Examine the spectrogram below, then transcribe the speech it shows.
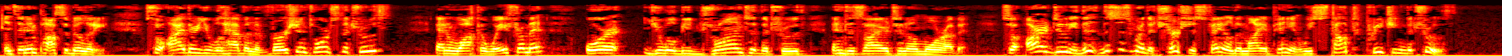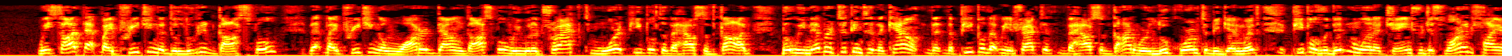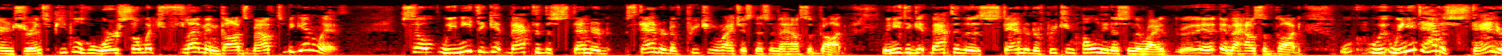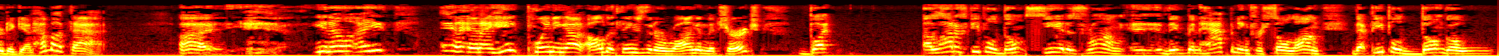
It's an impossibility. So either you will have an aversion towards the truth and walk away from it, or you will be drawn to the truth and desire to know more of it. So our duty, this, this is where the church has failed, in my opinion. We stopped preaching the truth. We thought that by preaching a diluted gospel, that by preaching a watered down gospel, we would attract more people to the house of God, but we never took into account that the people that we attracted to the house of God were lukewarm to begin with, people who didn't want to change, who just wanted fire insurance, people who were so much phlegm in God's mouth to begin with. So we need to get back to the standard standard of preaching righteousness in the house of God. We need to get back to the standard of preaching holiness in the right in the house of God. We, we need to have a standard again. How about that? Uh, you know, I and, and I hate pointing out all the things that are wrong in the church, but a lot of people don't see it as wrong. They've been happening for so long that people don't go,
